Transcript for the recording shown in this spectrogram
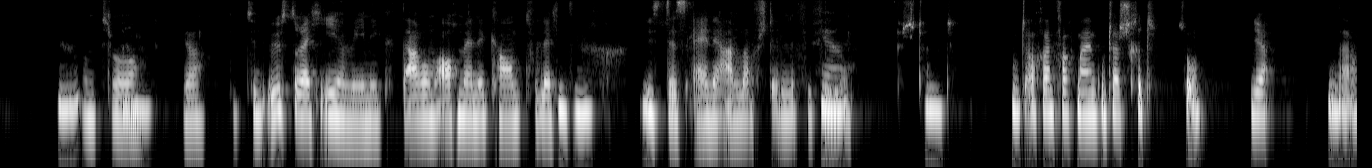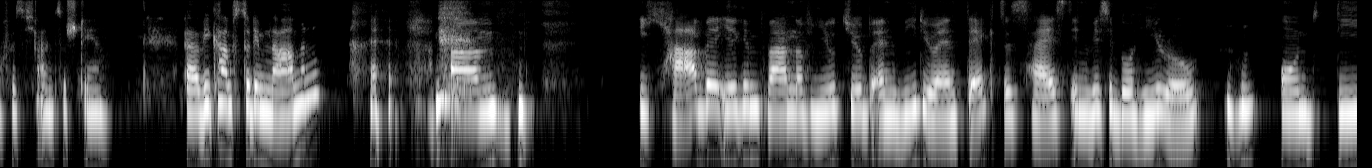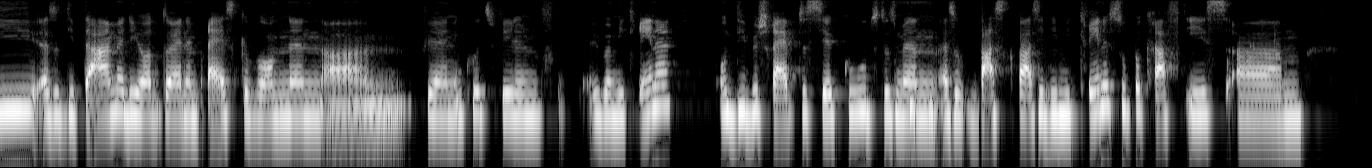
Ja, und so, ja, gibt es in Österreich eher wenig. Darum auch mein Account. Vielleicht mhm. ist das eine Anlaufstelle für viele. Ja, bestimmt. Und auch einfach mal ein guter Schritt, so. Ja. Um da auch für sich einzustehen. Äh, wie kamst du dem Namen? ähm, ich habe irgendwann auf YouTube ein Video entdeckt, das heißt Invisible Hero. Mhm. Und die, also die Dame, die hat da einen Preis gewonnen ähm, für einen Kurzfilm über Migräne. Und die beschreibt das sehr gut, dass man, also was quasi die Migräne-Superkraft ist, ähm,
